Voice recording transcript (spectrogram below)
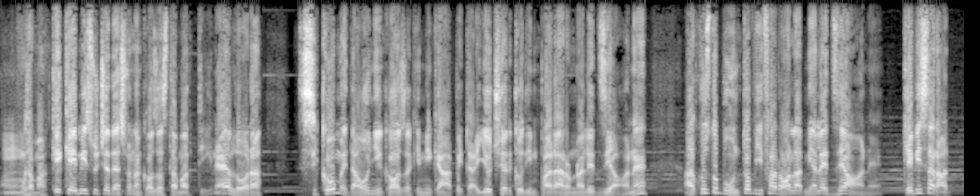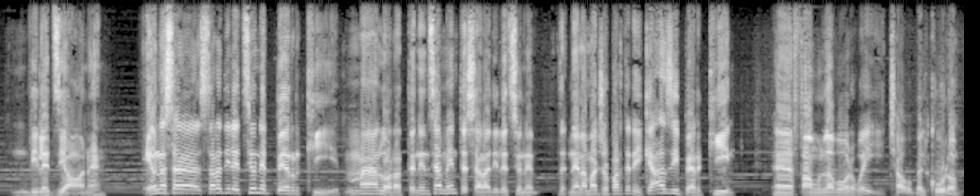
insomma, che, che mi succedesse una cosa stamattina. E allora, siccome da ogni cosa che mi capita io cerco di imparare una lezione, a questo punto vi farò la mia lezione, che vi sarà di lezione. E una sarà di lezione per chi? Ma allora, tendenzialmente sarà di lezione nella maggior parte dei casi per chi eh, fa un lavoro, wey, ciao, bel culo.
